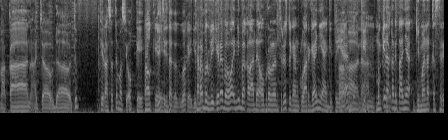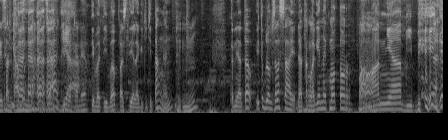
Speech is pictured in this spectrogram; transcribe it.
Makan, Aca udah itu firasatnya masih oke. Oke. Dia cerita ke gue kayak gitu. Karena berpikirnya bahwa ini bakal ada obrolan serius dengan keluarganya gitu ya. Ah, ah, mungkin nah. mungkin akan ditanya gimana keseriusan kamu nah aja gitu Iya. kan ya. Tiba-tiba pas dia lagi cuci tangan, ternyata itu belum selesai. Datang lagi naik motor, pamannya, bibinya.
